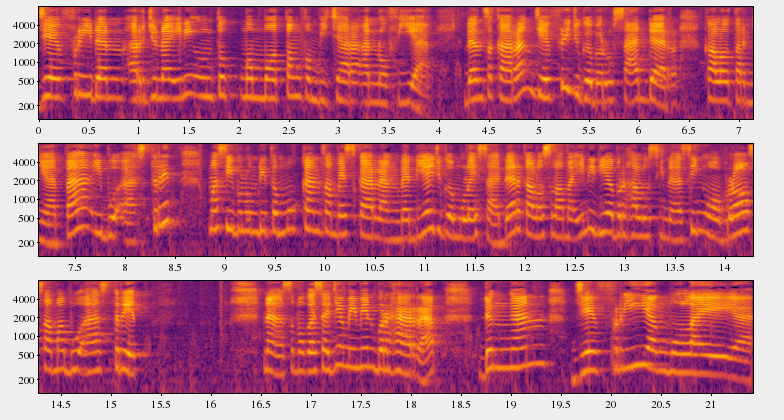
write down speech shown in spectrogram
Jeffrey dan Arjuna ini untuk memotong pembicaraan Novia. Dan sekarang Jeffrey juga baru sadar kalau ternyata Ibu Astrid masih belum ditemukan sampai sekarang dan dia juga mulai sadar kalau selama ini dia berhalusinasi ngobrol sama Bu Astrid. Nah, semoga saja Mimin berharap dengan Jeffrey yang mulai ya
